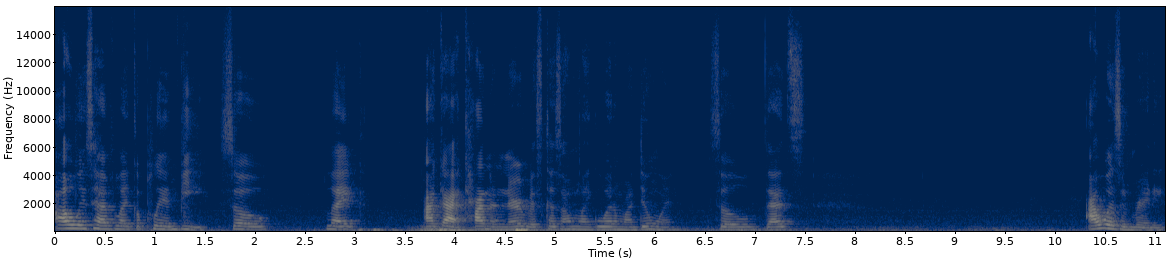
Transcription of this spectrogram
i always have like a plan b. So like i got kind of nervous because i'm like what am i doing? So that's i wasn't ready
